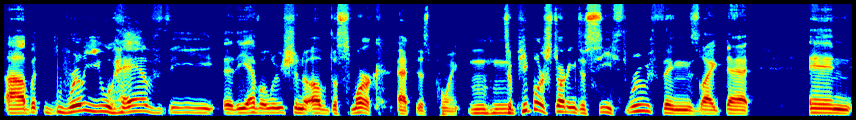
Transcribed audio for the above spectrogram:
Uh, but really, you have the the evolution of the smirk at this point. mm-hmm. So people are starting to see through things like that, and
